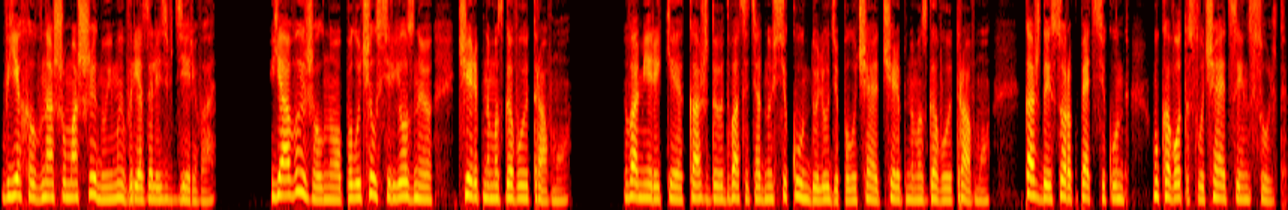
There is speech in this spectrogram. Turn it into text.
въехал в нашу машину, и мы врезались в дерево. Я выжил, но получил серьезную черепно-мозговую травму. В Америке каждую 21 секунду люди получают черепно-мозговую травму. Каждые 45 секунд у кого-то случается инсульт.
